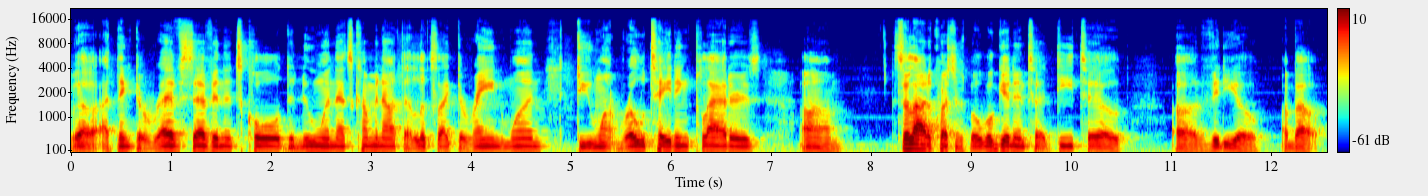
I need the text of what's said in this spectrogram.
well, I think the Rev 7 it's called, the new one that's coming out that looks like the Rane 1. Do you want rotating platters? Um, it's a lot of questions, but we'll get into a detailed uh, video about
